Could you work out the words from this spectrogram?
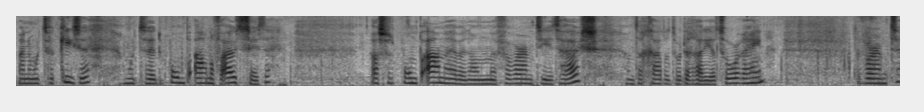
Maar dan moeten we kiezen. We moeten de pomp aan of uitzetten. Als we de pomp aan hebben, dan verwarmt hij het huis. Want dan gaat het door de radiatoren heen. De warmte.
